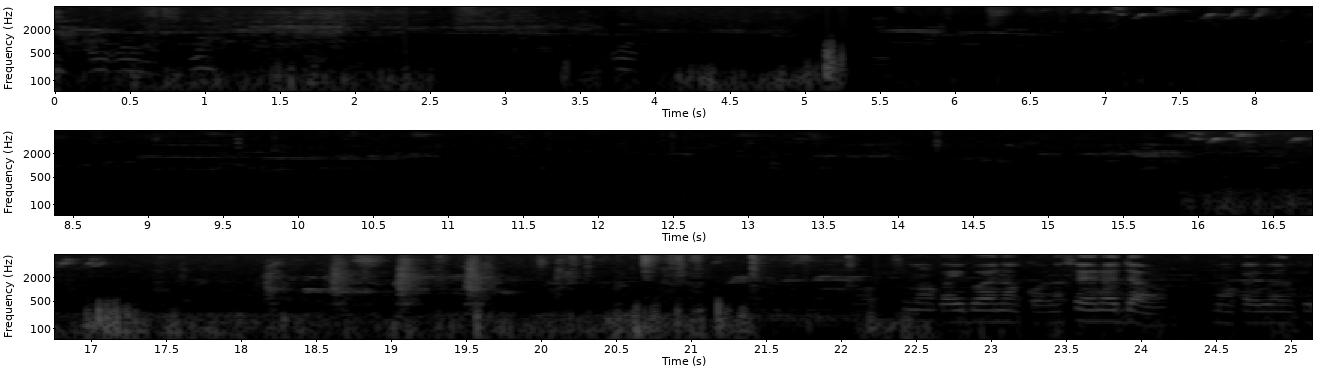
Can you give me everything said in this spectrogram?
ano oras na? Kaibahan ko, nasaya na daw. Mga kaibahan ko,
